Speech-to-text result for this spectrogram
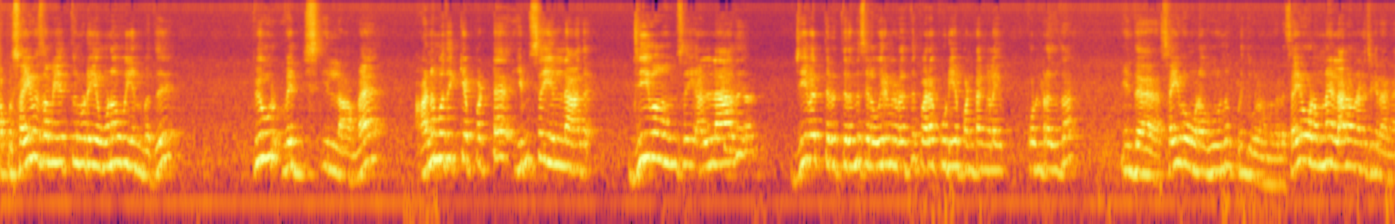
அப்போ சைவ சமயத்தினுடைய உணவு என்பது பியூர் வெஜ் இல்லாமல் அனுமதிக்கப்பட்ட இம்சை இல்லாத ஜீவ இம்சை அல்லாது ஜீவத்திடத்திலிருந்து சில உயிரினத்து பெறக்கூடிய பண்டங்களை கொன்றது தான் இந்த சைவ உணவுன்னு புரிந்து கொள்ளணும் முதல்ல சைவ உணவுனா எல்லாரும் நினச்சிக்கிறாங்க.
